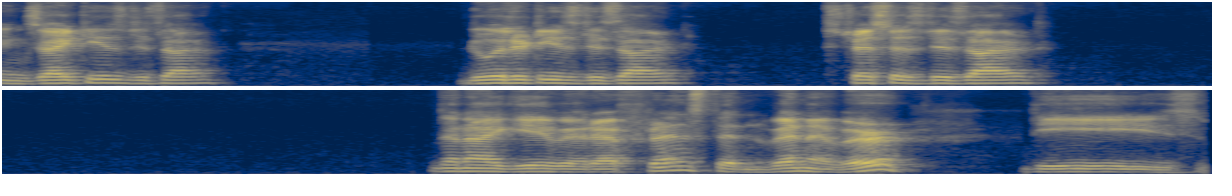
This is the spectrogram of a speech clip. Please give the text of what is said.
Anxiety is desired, duality is desired, stress is desired. Then I gave a reference that whenever these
